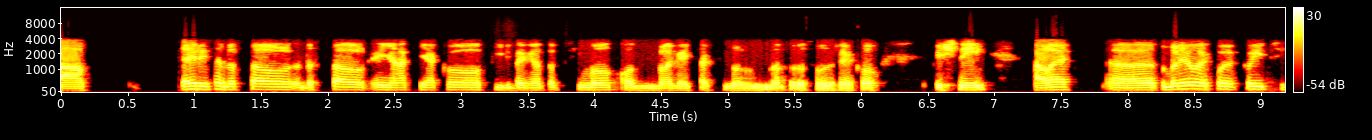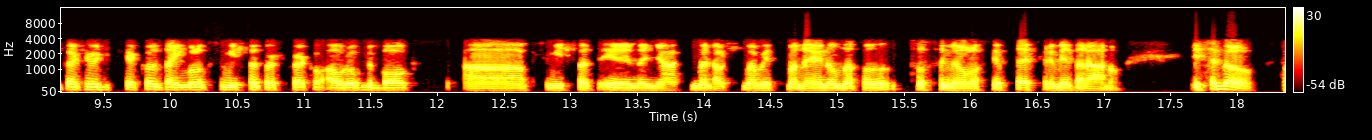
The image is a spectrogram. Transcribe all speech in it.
A tehdy jsem dostal, dostal i nějaký jako feedback na to přímo od Bill Gates, tak jsem byl na to samozřejmě jako pišný, ale uh, to byl jenom jako, jako příklad, že vždycky jako zajímalo přemýšlet trošku jako out of the box a přemýšlet i na nějakýma dalšíma věcma, nejenom na to, co jsem měl vlastně v té firmě zadáno. Když jsem byl, v,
